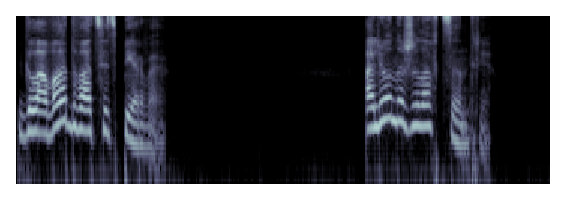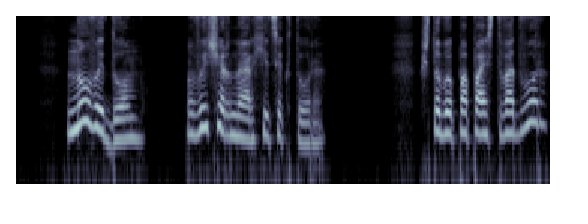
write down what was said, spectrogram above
Глава 21. Алена жила в центре. Новый дом, вычурная архитектура. Чтобы попасть во двор,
